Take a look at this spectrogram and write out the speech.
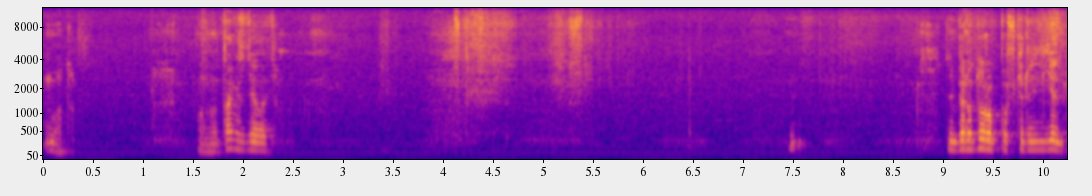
Вот. Можно так сделать. Температуру по, Фаренгейт,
